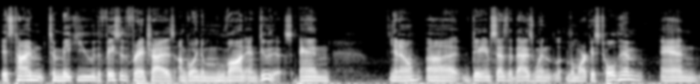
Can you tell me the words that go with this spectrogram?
It's time to make you the face of the franchise. I'm going to move on and do this. And you know, uh, Dame says that that is when Lamarcus told him, and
